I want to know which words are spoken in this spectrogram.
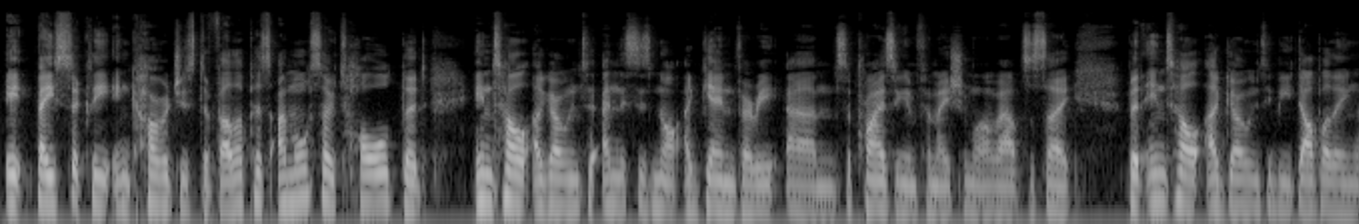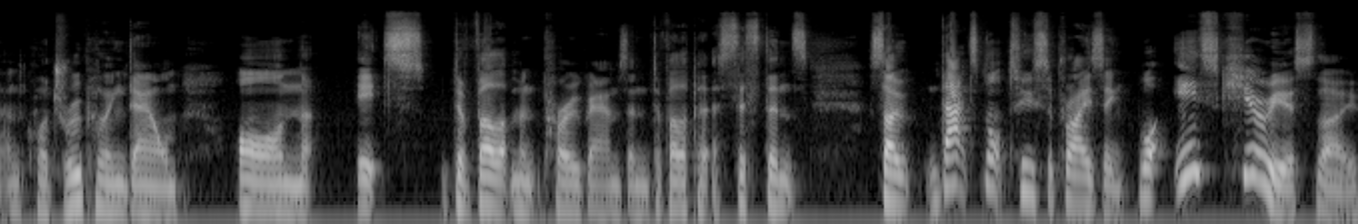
it basically encourages developers i'm also told that intel are going to and this is not again very um, surprising information what i'm about to say but intel are going to be doubling and quadrupling down on its development programs and developer assistance. So that's not too surprising. What is curious though,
